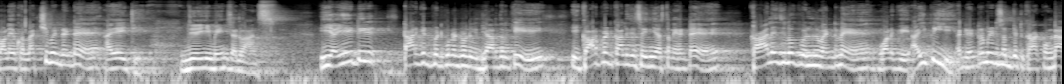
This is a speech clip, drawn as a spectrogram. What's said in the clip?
వాళ్ళ యొక్క లక్ష్యం ఏంటంటే ఐఐటి జేఈ మెయిన్స్ అడ్వాన్స్. ఈ ఐఐటి టార్గెట్ పెట్టుకున్నటువంటి విద్యార్థులకి ఈ కార్పొరేట్ కాలేజెస్ ఏం చేస్తున్నాయంటే కాలేజీలోకి వెళ్ళిన వెంటనే వాళ్ళకి ఐపీఈ అంటే ఇంటర్మీడియట్ సబ్జెక్ట్ కాకుండా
